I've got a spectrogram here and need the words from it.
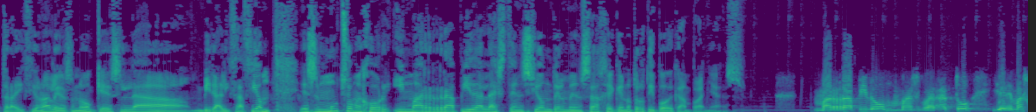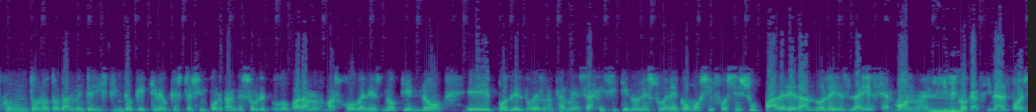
tradicionales, ¿no? Que es la viralización es mucho mejor y más rápida la extensión del mensaje que en otro tipo de campañas más rápido, más barato y además con un tono totalmente distinto que creo que esto es importante sobre todo para los más jóvenes, ¿no? Que no eh, el poder lanzar mensajes y que no les suene como si fuese su padre dándoles el sermón, ¿no? El típico que al final, pues,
